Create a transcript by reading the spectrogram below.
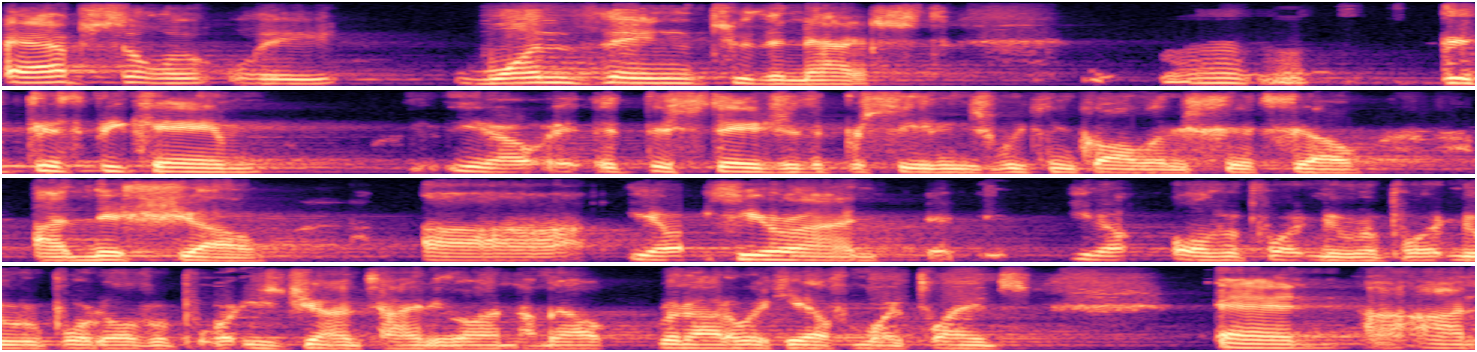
absolutely one thing to the next. It just became, you know, at this stage of the proceedings, we can call it a shit show. On this show, uh, you know, here on, you know, old report, new report, new report, old report. He's John Tiny Lund. I'm Al Renauto Wickiel from White Plains. And uh, on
